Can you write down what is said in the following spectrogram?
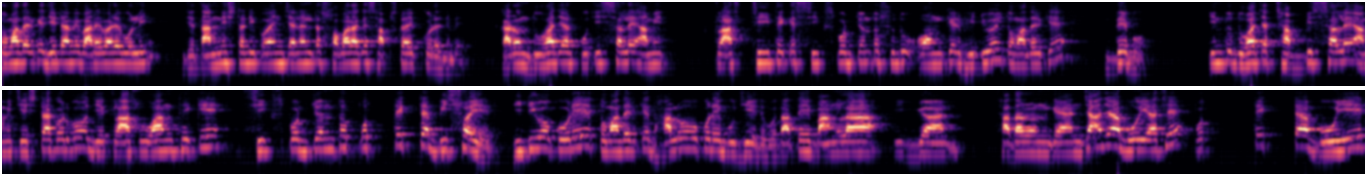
তোমাদেরকে যেটা আমি বারে বারে বলি, যে তান্নি স্টাডি পয়েন্ট চ্যানেলটা সবার আগে সাবস্ক্রাইব করে নেবে। কারণ দু হাজার পঁচিশ সালে আমি ক্লাস থ্রি থেকে সিক্স পর্যন্ত শুধু অঙ্কের ভিডিওই তোমাদেরকে দেব। কিন্তু দু হাজার ছাব্বিশ সালে আমি চেষ্টা করব যে ক্লাস ওয়ান থেকে সিক্স পর্যন্ত প্রত্যেকটা বিষয়ের ভিডিও করে তোমাদেরকে ভালো করে বুঝিয়ে দেবো। তাতে বাংলা, বিজ্ঞান, সাধারণ জ্ঞান, যা যা বই আছে প্রত্যেকটা বইয়ের,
